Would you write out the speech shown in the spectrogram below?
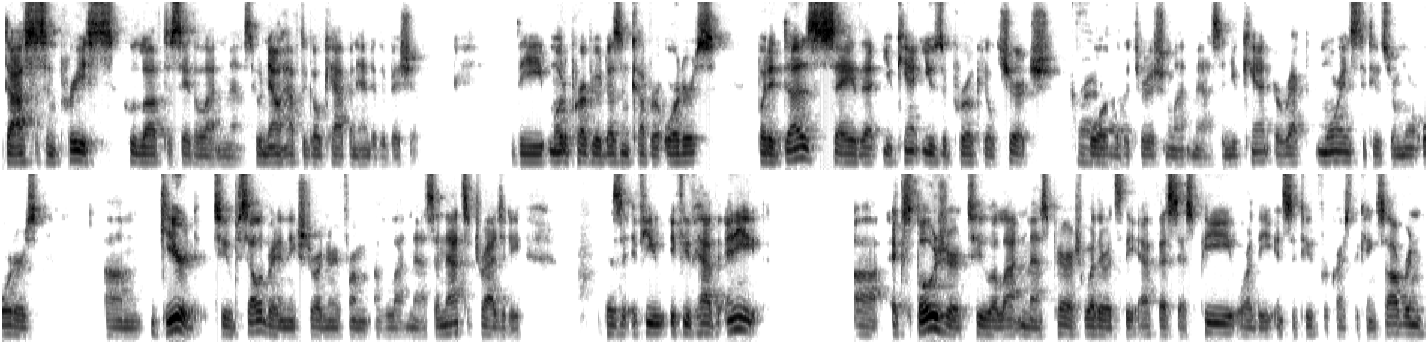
diocesan priests who love to say the Latin Mass, who now have to go cap in hand to their bishop. The motu proprio doesn't cover orders, but it does say that you can't use a parochial church for the traditional Latin Mass, and you can't erect more institutes or more orders um, geared to celebrating the extraordinary form of Latin Mass, and that's a tragedy. because if you if you have any uh, exposure to a Latin Mass parish, whether it's the FSSP or the Institute for Christ the King Sovereign,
